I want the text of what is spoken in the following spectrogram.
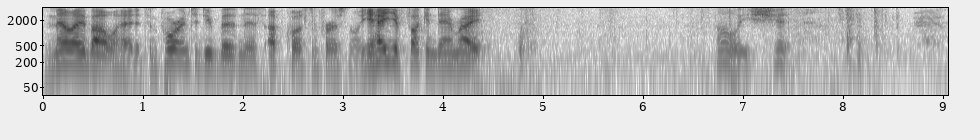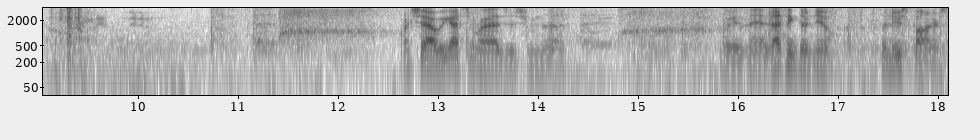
Melee bobblehead. It's important to do business up close and personal. Yeah, you fucking damn right. Holy shit. Watch out, we got some risers from the... Wait, a minute, I think they're new. The new spawners.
